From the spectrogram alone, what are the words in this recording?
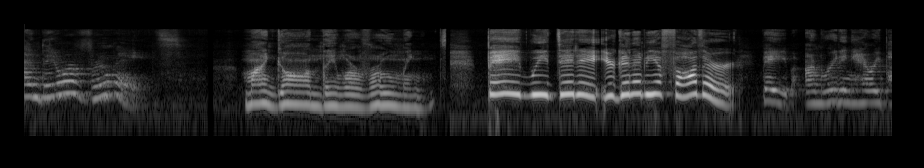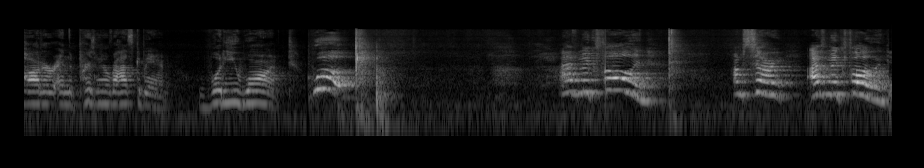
And they were roommates. My God, they were roommates. Babe, we did it. You're gonna be a father. Babe, I'm reading Harry Potter and the Prisoner of Azkaban. What do you want? Whoa! I've McFallen! I'm sorry, I've McFallen.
